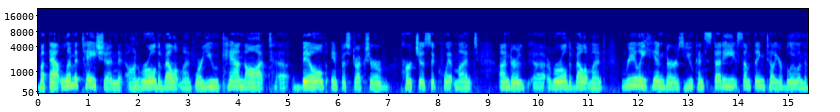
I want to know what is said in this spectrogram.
But that limitation on rural development where you cannot uh, build infrastructure, purchase equipment under uh, rural development really hinders. You can study something till you're blue in the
